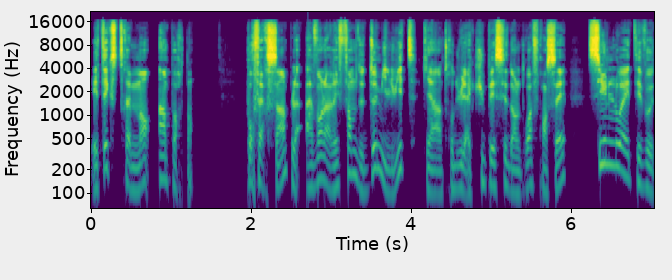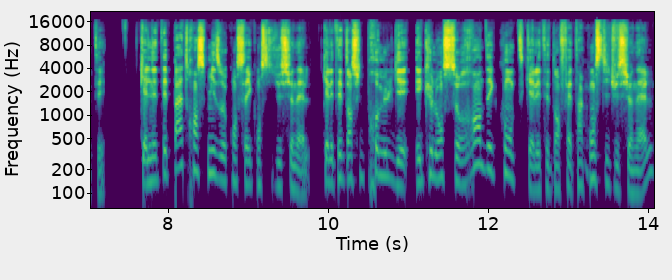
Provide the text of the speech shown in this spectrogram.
est extrêmement important. Pour faire simple, avant la réforme de 2008, qui a introduit la QPC dans le droit français, si une loi était votée qu'elle n'était pas transmise au Conseil constitutionnel, qu'elle était ensuite promulguée et que l'on se rendait compte qu'elle était en fait inconstitutionnelle,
